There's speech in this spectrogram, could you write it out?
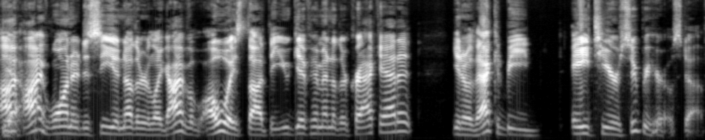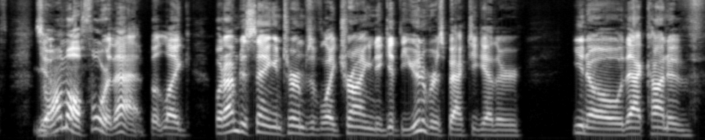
yeah. I, I've wanted to see another. Like, I've always thought that you give him another crack at it, you know, that could be a tier superhero stuff. So yeah. I'm all for that. But like, but I'm just saying in terms of like trying to get the universe back together, you know, that kind of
